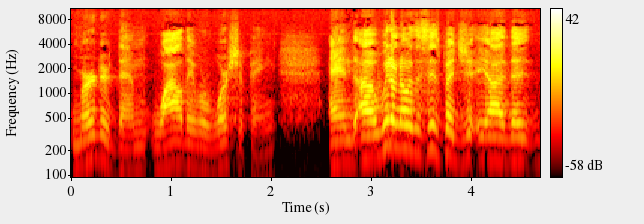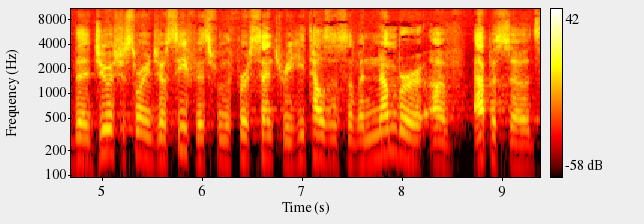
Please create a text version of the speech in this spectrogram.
murdered them while they were worshiping. And uh, we don't know what this is, but uh, the, the Jewish historian Josephus from the first century, he tells us of a number of episodes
